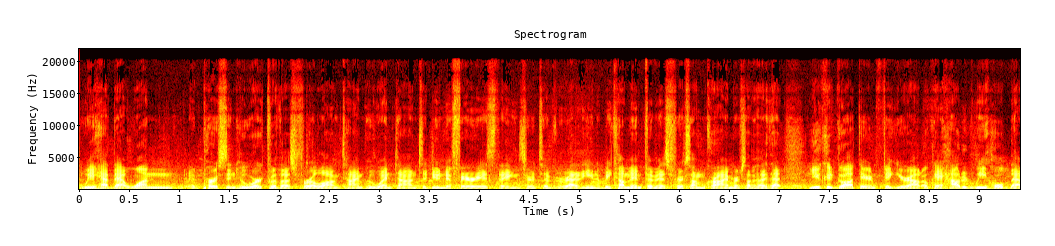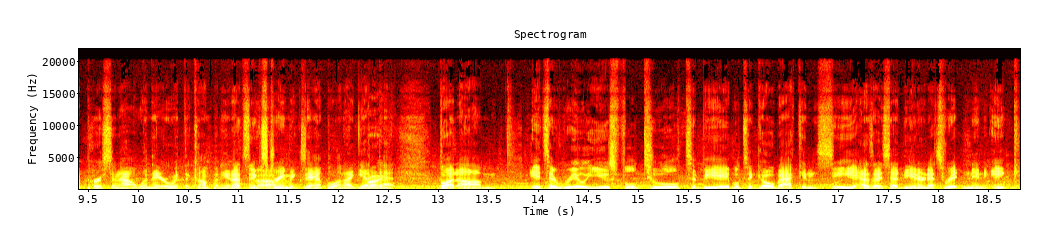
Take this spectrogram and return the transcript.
we had that one person who worked with us for a long time who went on to do nefarious things or to you know become infamous for some crime or something like that. You could go out there and figure out, okay, how did we hold that person out when they were with the company? And that's an extreme example, and I get right. that. But um, it's a real useful tool to be able to go back and see. As I said, the internet's written in ink.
